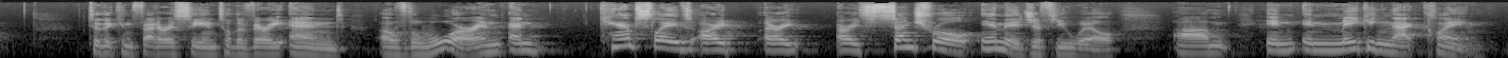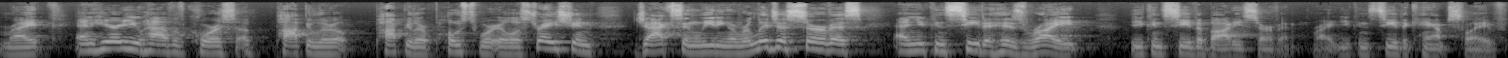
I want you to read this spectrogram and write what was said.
to the Confederacy until the very end of the war. And, and camp slaves are a, are, a, are a central image, if you will, um, in, in making that claim, right? And here you have, of course, a popular, popular post war illustration Jackson leading a religious service, and you can see to his right, you can see the body servant, right? You can see the camp slave.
